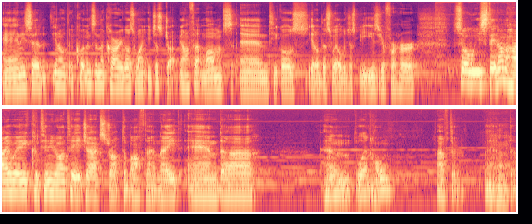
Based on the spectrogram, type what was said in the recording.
And he said, you know, the equipment's in the car. He goes, why don't you just drop me off at mom's? And he goes, you know, this way it will just be easier for her. So we stayed on the highway, continued on to Ajax, dropped him off that night, and uh, and went home after. And uh,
